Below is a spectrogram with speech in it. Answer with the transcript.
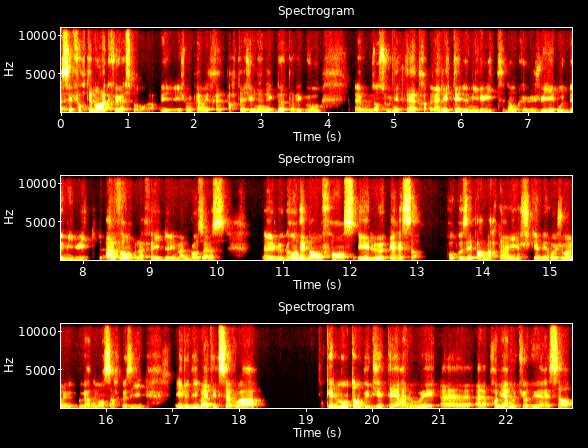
s'est fortement accrue à ce moment-là. Et, je me permettrai de partager une anecdote avec vous. Vous vous en souvenez peut-être, à l'été 2008, donc juillet-août 2008, avant la faillite de Lehman Brothers, le grand débat en France est le RSA, proposé par Martin Hirsch, qui avait rejoint le gouvernement Sarkozy. Et le débat était de savoir quel montant budgétaire alloué euh, à la première mouture du RSA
